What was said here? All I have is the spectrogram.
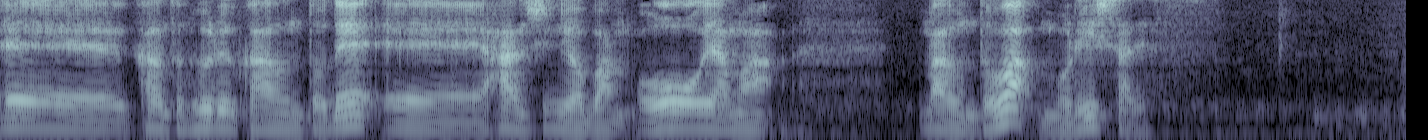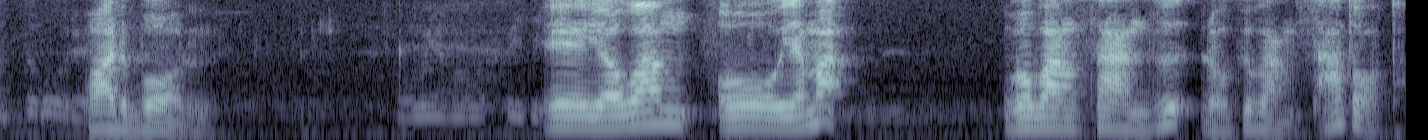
えーカウントフルカウントで、えー阪神4番大山、マウンドは森下です。ファールボール。えー4番大山、5番サンズ、6番佐藤と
